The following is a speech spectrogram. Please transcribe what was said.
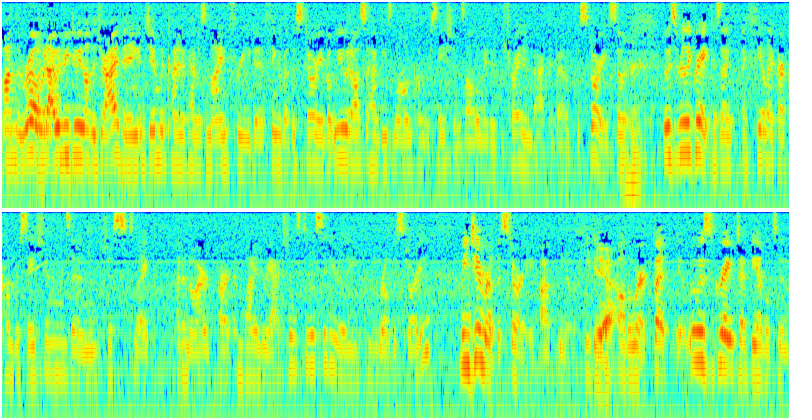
on the road, I would be doing all the driving, and Jim would kind of have his mind free to think about the story. But we would also have these long conversations all the way to Detroit and back about the story. So mm-hmm. it was really great because I, I feel like our conversations and just like I don't know our our combined reactions to the city really wrote the story. I mean, Jim wrote the story. Uh, you know, he did Yeah. all the work, but it, it was great to be able to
